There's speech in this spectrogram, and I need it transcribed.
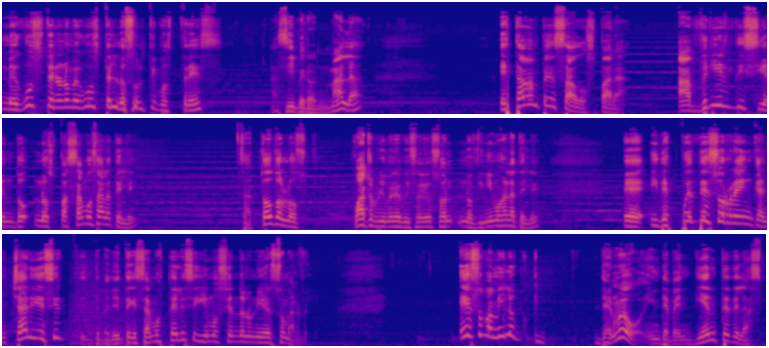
me gusten o no me gusten los últimos tres, así pero en mala, estaban pensados para abrir diciendo nos pasamos a la tele. O sea, todos los cuatro primeros episodios son nos vinimos a la tele. Eh, y después de eso reenganchar y decir, independiente que seamos tele, seguimos siendo el universo Marvel. Eso para mí, lo, de nuevo, independiente de las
